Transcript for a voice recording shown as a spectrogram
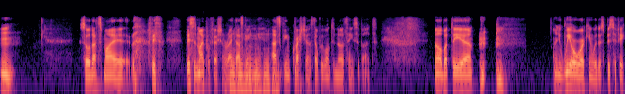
Mm so that's my this, this is my profession right asking asking questions that we want to know things about no but the uh, I mean, we are working with a specific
